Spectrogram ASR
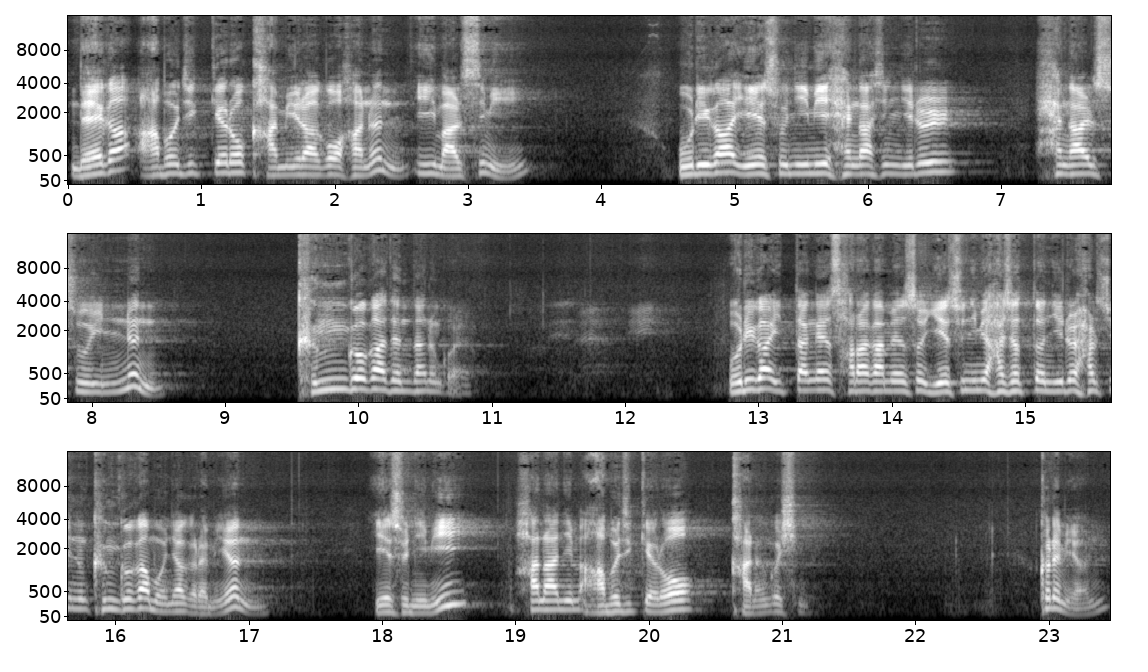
내가 아버지께로 감이라고 하는 이 말씀이 우리가 예수님이 행하신 일을 행할 수 있는 근거가 된다는 거예요. 우리가 이 땅에 살아가면서 예수님이 하셨던 일을 할 수 있는 근거가 뭐냐 그러면 예수님이 하나님 아버지께로 가는 것입니다. 그러면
